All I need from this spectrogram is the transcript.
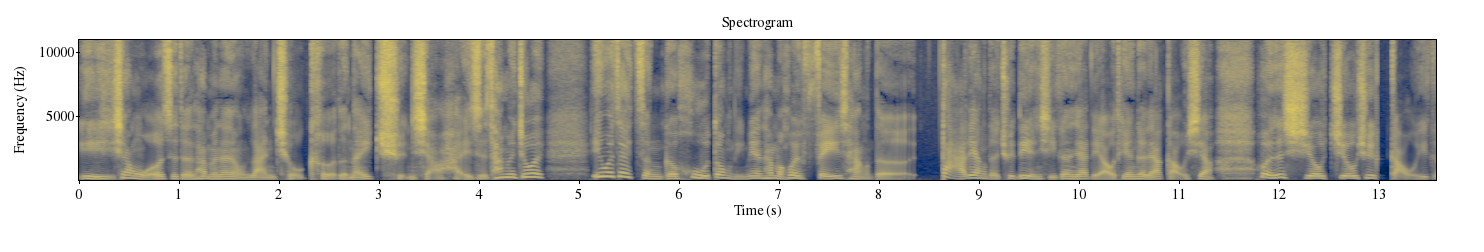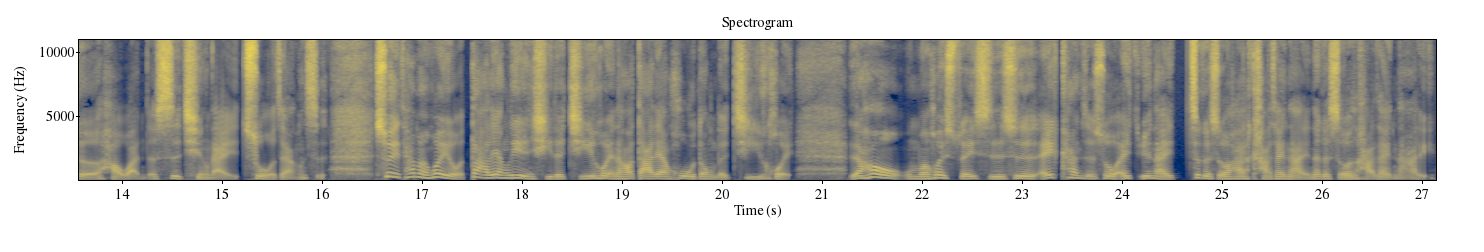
以像我儿子的他们那种篮球课的那一群小孩子，他们就会因为在整个互动里面，他们会非常的大量的去练习跟人家聊天，跟人家搞笑，或者是修揪去搞一个好玩的事情来做这样子，所以他们会有大量练习的机会，然后大量互动的机会，然后我们会随时是诶看着说，诶原来这个时候还卡在哪里，那个时候卡在哪里。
